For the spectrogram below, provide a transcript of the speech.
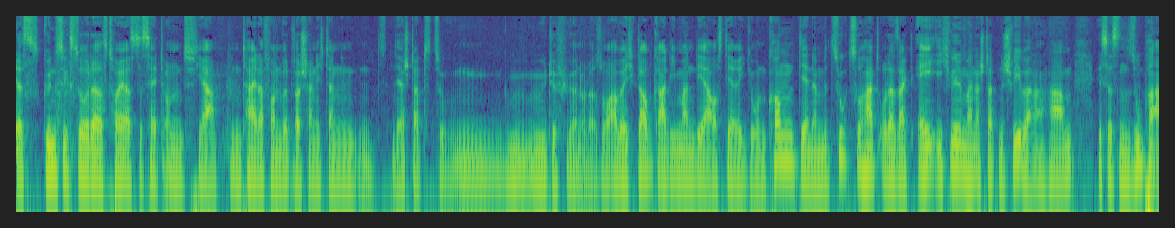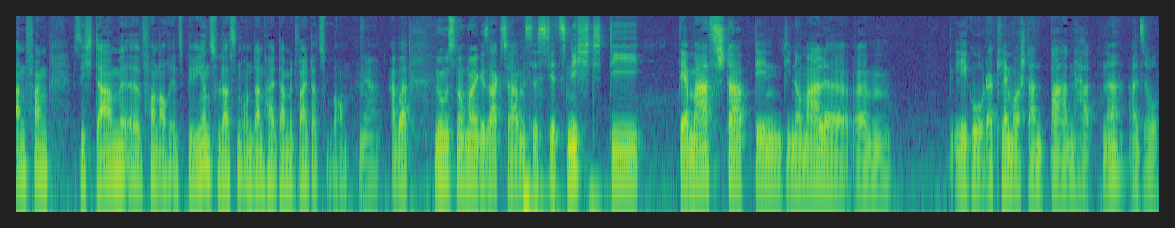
das günstigste oder das teuerste Set und ja, ein Teil davon wird wahrscheinlich dann in der Stadt zu Gemüte führen oder so. Aber ich glaube, gerade jemand, der aus der Region kommt, der einen Bezug zu hat oder sagt, ey, ich will in meiner Stadt eine Schwebebahn haben, ist das ein super Anfang, sich davon auch inspirieren zu lassen und dann halt damit weiterzubauen. Ja, aber nur um es nochmal gesagt zu haben, es ist jetzt nicht die, der Maßstab, den die normale ähm, Lego oder Klemmbaustein-Bahn hat, ne? Also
